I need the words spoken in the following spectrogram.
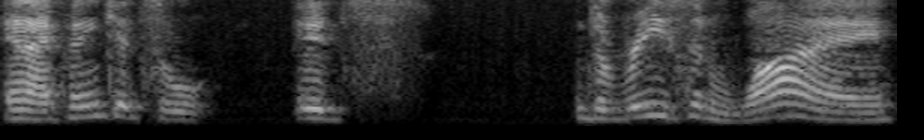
And I think it's it's the reason why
